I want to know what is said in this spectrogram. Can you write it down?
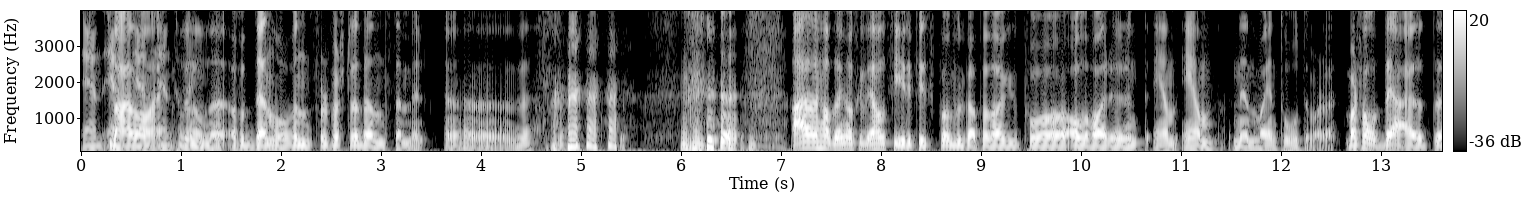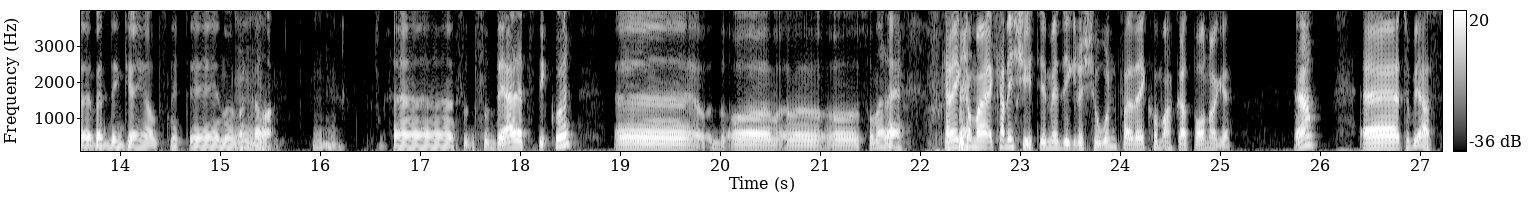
1, 1, Nei, nei, nei. 1, 2 i Den, eh, altså, den Hoven, for det første, den stemmer. Uh, det. Nei, jeg hadde, en ganske, jeg hadde fire fisk på en vulgata-dag. På, alle var rundt 1-1. Den ene var 1-2. Det var det. I hvert fall, det er jo et uh, veldig gøyalt snitt i Nordmarka, da. Mm. Uh, så, så det er et stikkord. Uh, og, og, og, og sånn er det. Kan jeg, komme, kan jeg skyte inn med digresjon, for jeg kom akkurat på noe? Ja. Uh, Tobias,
